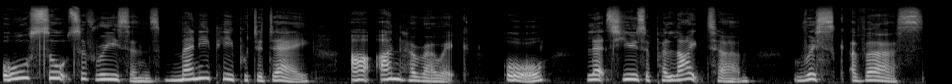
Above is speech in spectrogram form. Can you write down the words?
all sorts of reasons, many people today are unheroic or, let's use a polite term, risk averse.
